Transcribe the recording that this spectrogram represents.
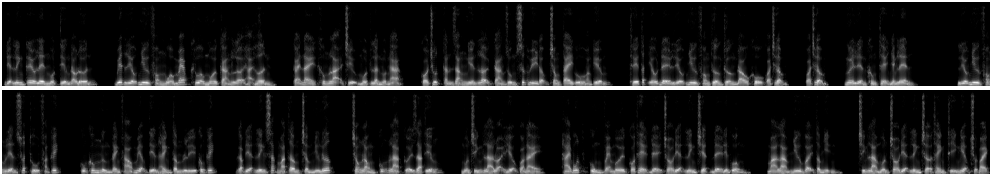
Điện linh kêu lên một tiếng đau đớn, biết liệu như phong múa mép khua môi càng lợi hại hơn, cái này không lại chịu một lần một ngạt, có chút cắn răng nghiến lợi càng dùng sức huy động trong tay u hoàng kiếm, thế tất yếu để liệu như phong thường thường đau khổ quá chậm quá chậm, ngươi liền không thể nhanh lên liệu như phong liền xuất thủ phản kích, cũng không ngừng đánh pháo miệng tiến hành tâm lý công kích, gặp điện linh sắc mặt âm trầm như nước, trong lòng cũng là cười ra tiếng, muốn chính là loại hiệu quả này, hai bút cùng vẽ mới có thể để cho điện linh triệt để điên cuồng, mà làm như vậy tầm nhìn, chính là muốn cho điện linh trở thành thí nghiệm chuột bạch.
